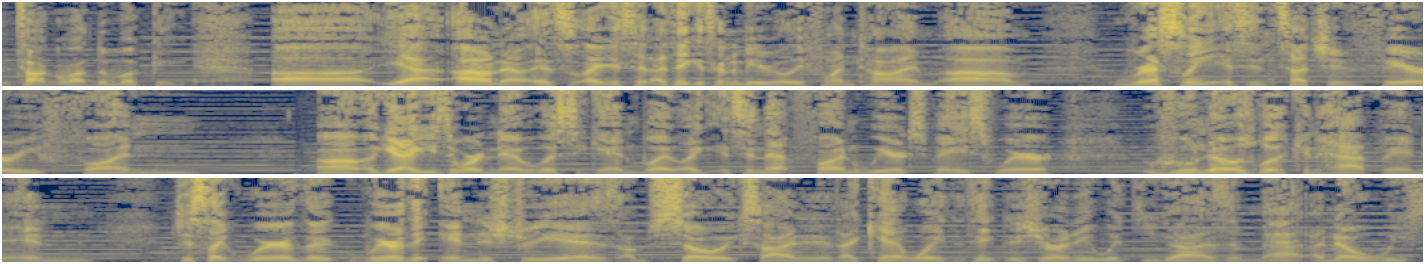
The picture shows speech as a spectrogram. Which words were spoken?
talk about the booking. Uh, yeah, I don't know. It's like I said. I think it's going to be a really fun time. Um, wrestling is in such a very fun Uh, again, I use the word nebulous again, but like it's in that fun, weird space where who knows what can happen and just like where the where the industry is. I'm so excited. I can't wait to take this journey with you guys and Matt. I know we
